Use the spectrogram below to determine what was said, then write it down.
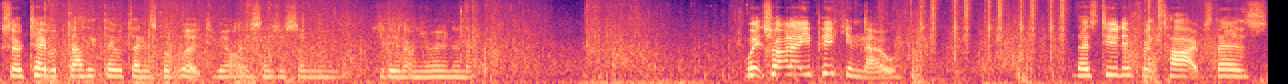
So table, I think table tennis could work to be honest, as your solo. You're doing it on your own, isn't it? Which one are you picking though? There's two different types. There's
